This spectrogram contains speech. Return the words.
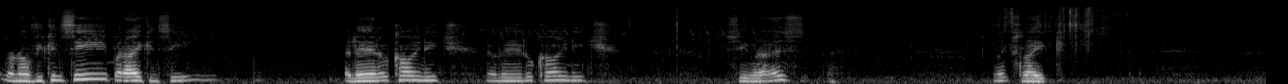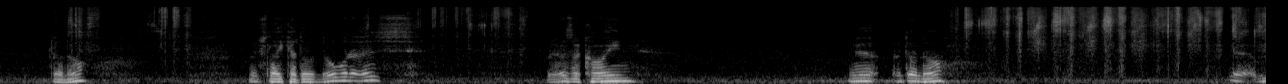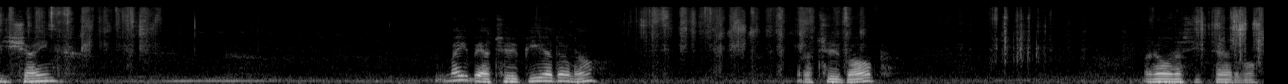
I don't know if you can see, but I can see a little coinage. A little coinage. See what it is? Looks like don't know. Looks like I don't know what it is. Is a coin. Yeah, I don't know. Yeah, we shine. Might be a 2p, I don't know. Or a 2 bob. I know this is terrible.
